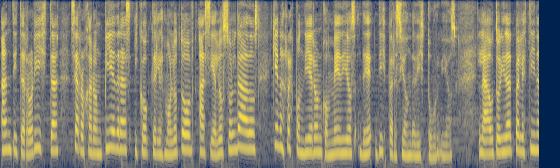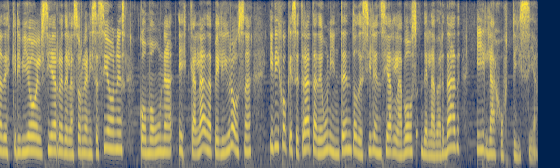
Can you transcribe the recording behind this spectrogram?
antiterrorista se arrojaron piedras y cócteles Molotov hacia los soldados, quienes respondieron con medios de dispersión de disturbios. La autoridad palestina describió el cierre de las organizaciones como una escalada peligrosa y dijo que se trata de un intento de silenciar la voz de la verdad y la justicia.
